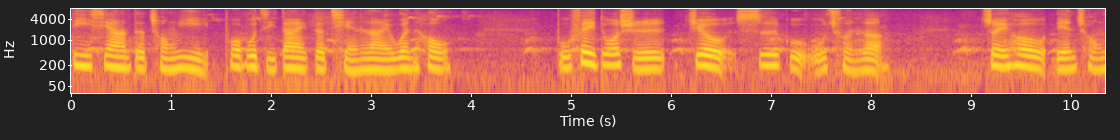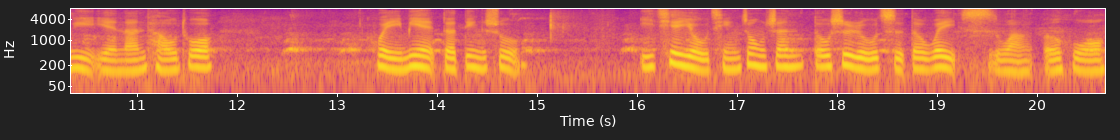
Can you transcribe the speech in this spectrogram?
地下的虫蚁迫不及待地前来问候，不费多时就尸骨无存了。最后连虫蚁也难逃脱毁灭的定数。一切有情众生都是如此的为死亡而活。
